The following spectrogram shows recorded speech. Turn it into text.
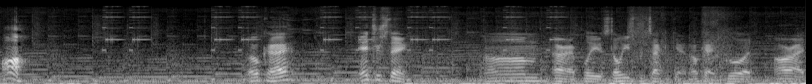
Huh. Okay. Interesting. Um, alright, please, don't use Protect again. Okay, good. Alright,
